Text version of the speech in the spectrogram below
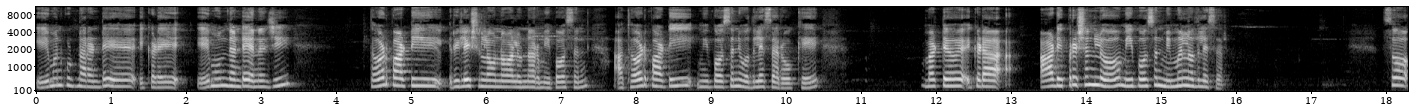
ఏమనుకుంటున్నారంటే ఇక్కడ ఏముందంటే ఎనర్జీ థర్డ్ పార్టీ రిలేషన్లో ఉన్న వాళ్ళు ఉన్నారు మీ పర్సన్ ఆ థర్డ్ పార్టీ మీ పర్సన్ని వదిలేశారు ఓకే బట్ uh, ఇక్కడ ఆ డిప్రెషన్లో మీ పర్సన్ మిమ్మల్ని వదిలేశారు. సో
